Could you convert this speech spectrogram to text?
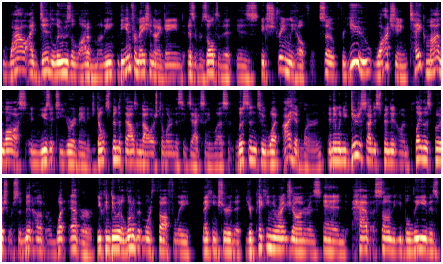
while I did lose a lot of money, the information I gained as a result of it is extremely helpful. So for you watching, take my loss and use it to your advantage. Don't spend a $1,000 to learn this exact same lesson. Listen to what I have learned. And then when you do decide to spend it on Playlist Push or Submit Hub or whatever, you can do it a little bit more thoughtfully making sure that you're picking the right genres and have a song that you believe is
